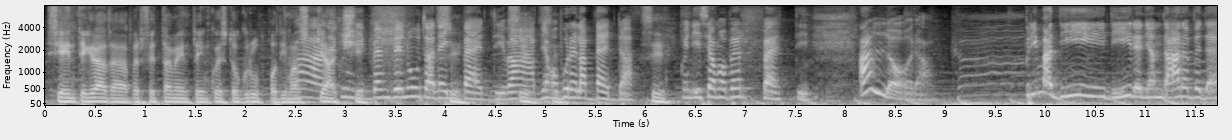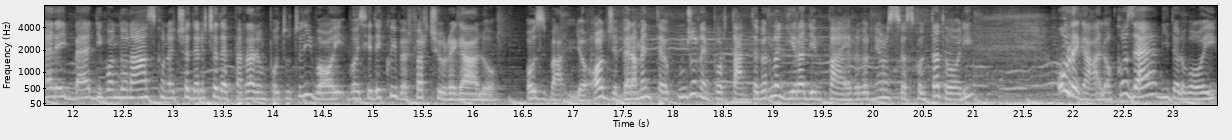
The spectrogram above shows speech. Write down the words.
si è integrata perfettamente in questo gruppo di maschiacci. quindi benvenuta nei Sì, beddi, va, sì, abbiamo sì. pure la bedda. Sì. Quindi siamo perfetti. Allora, prima di dire di andare a vedere i beddi quando nascono, eccetera, eccetera, e parlare un po' tutto di voi, voi siete qui per farci un regalo, o sbaglio? Oggi è veramente un giorno importante per noi di Radio Empire, per i nostri ascoltatori. Un regalo, cos'è? Ditelo voi.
